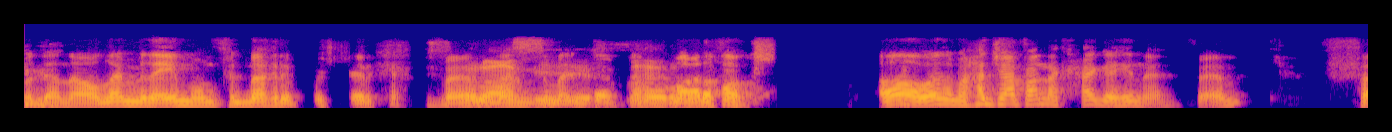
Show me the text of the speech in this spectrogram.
ده أنا والله منيمهم في المغرب في الشركة فاهم؟ بس ما انت ما اعرفكش. آه ما حدش عارف عنك حاجة هنا فاهم؟ ف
